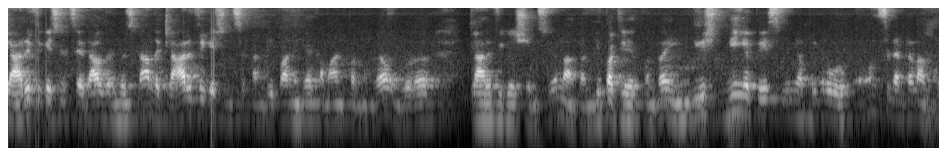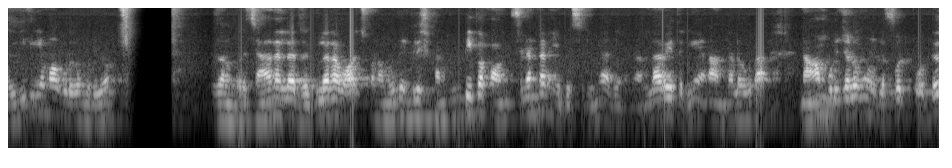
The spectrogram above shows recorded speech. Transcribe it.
கிளாரிஃபிகேஷன்ஸ் ஏதாவது இருந்துச்சுன்னா அந்த கிளாரிஃபிகேஷன்ஸை கண்டிப்பாக நீங்கள் கமெண்ட் பண்ணுங்கள் உங்களோட கிளாரிஃபிகேஷன்ஸையும் நான் கண்டிப்பாக கிளியர் பண்ணுறேன் இங்கிலீஷ் நீங்கள் பேசுவீங்க அப்படிங்கிற ஒரு கான்ஃபிடென்ட்டாக நான் தைரியமாக கொடுக்க முடியும். இதை நம்ம சேனலில் ரெகுலராக வாட்ச் பண்ணும்போது இங்கிலீஷ் கண்டிப்பாக கான்ஃபிடென்ட்டாக நீங்கள் பேசுகிறீங்க அது எனக்கு நல்லாவே தெரியும். ஏன்னா அந்த அளவுக்கு தான் நான் முடிஞ்ச அளவுக்கு உங்களுக்கு எஃபோர்ட் போட்டு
